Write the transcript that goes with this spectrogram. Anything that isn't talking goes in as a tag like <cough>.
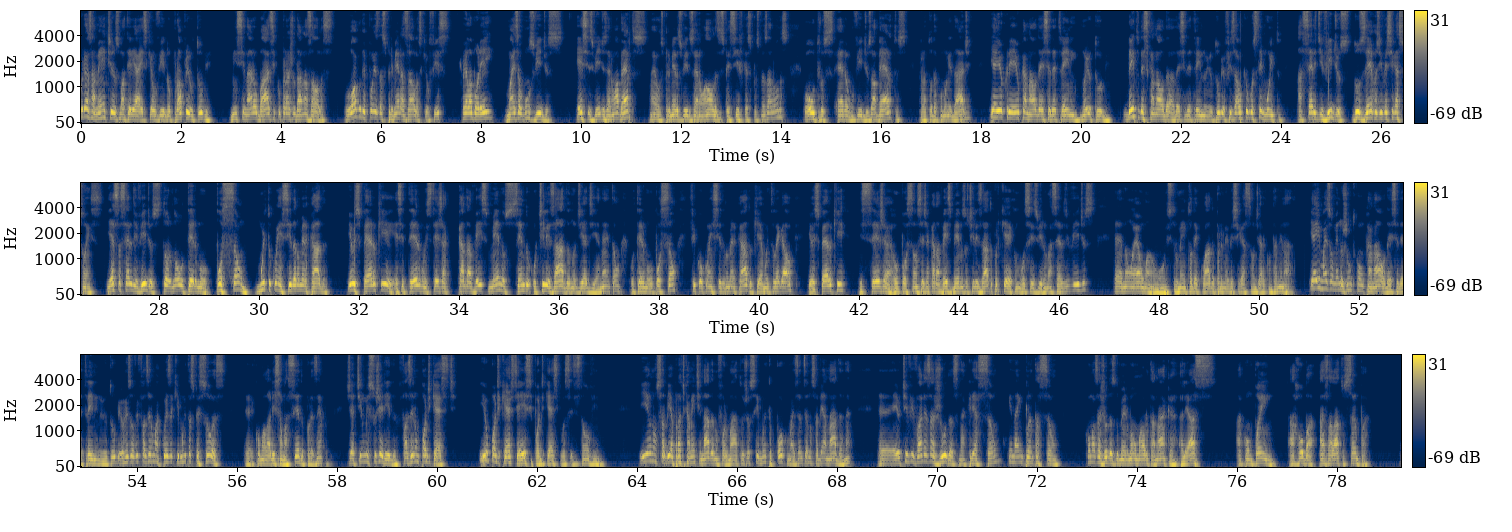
Curiosamente, os materiais que eu vi no próprio YouTube me ensinaram o básico para ajudar nas aulas. Logo depois das primeiras aulas que eu fiz, eu elaborei mais alguns vídeos. Esses vídeos eram abertos, né? os primeiros vídeos eram aulas específicas para os meus alunos, outros eram vídeos abertos para toda a comunidade, e aí eu criei o canal da ECD Training no YouTube. Dentro desse canal da, da ECD Training no YouTube, eu fiz algo que eu gostei muito, a série de vídeos dos erros de investigações. E essa série de vídeos tornou o termo poção muito conhecida no mercado. E eu espero que esse termo esteja cada vez menos sendo utilizado no dia a dia. Né? Então, o termo poção ficou conhecido no mercado, que é muito legal, e eu espero que seja o poção seja cada vez menos utilizado, porque, como vocês viram na série de vídeos, é, não é uma, um instrumento adequado para uma investigação de área contaminada. E aí, mais ou menos junto com o canal da ECD Training no YouTube, eu resolvi fazer uma coisa que muitas pessoas, é, como a Larissa Macedo, por exemplo, já tinham me sugerido, fazer um podcast. E o podcast é esse podcast que vocês estão ouvindo. E eu não sabia praticamente nada no formato, hoje eu sei muito pouco, mas antes eu não sabia nada, né? É, eu tive várias ajudas na criação e na implantação, como as ajudas do meu irmão Mauro Tanaka, aliás, acompanhem arroba Azalato Sampa,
